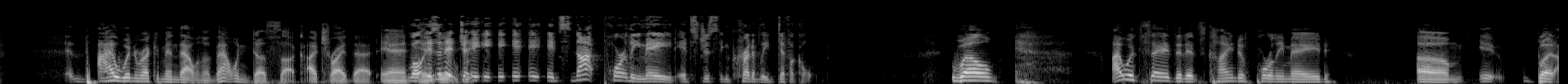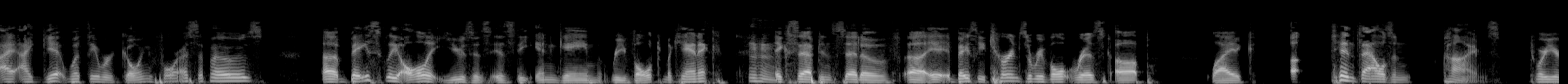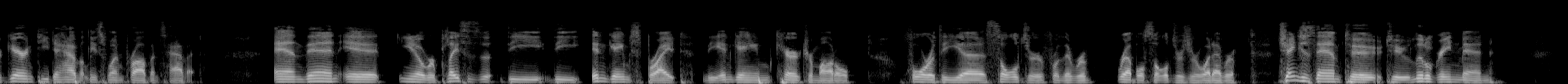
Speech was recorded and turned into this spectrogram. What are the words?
I wouldn't recommend that one though. That one does suck. I tried that and Well, and isn't it, it, it, it, it, it's not poorly made, it's just incredibly difficult. Well, I would say that it's kind of poorly made. Um, it, but I, I get what they were going for, I suppose. Uh, basically all it uses is the in-game revolt mechanic, Mhm. except instead of, uh, it basically turns the revolt risk up like 10,000 times to where you're guaranteed to have at least one province have it. And then it, you know, replaces the, the, the in-game sprite, the in-game character model for the, uh, soldier, for the re- rebel soldiers or whatever, changes them to, to little green men,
